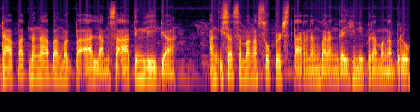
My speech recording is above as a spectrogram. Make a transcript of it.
Dapat na nga bang magpaalam sa ating liga ang isa sa mga superstar ng Barangay Hinibra mga bro?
